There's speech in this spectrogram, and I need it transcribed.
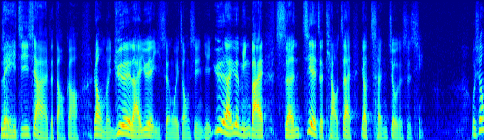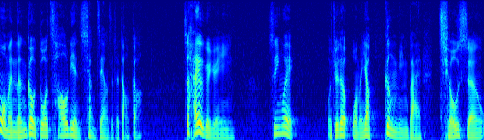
累积下来的祷告，让我们越来越以神为中心，也越来越明白神借着挑战要成就的事情。我希望我们能够多操练像这样子的祷告。这还有一个原因，是因为我觉得我们要更明白求神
